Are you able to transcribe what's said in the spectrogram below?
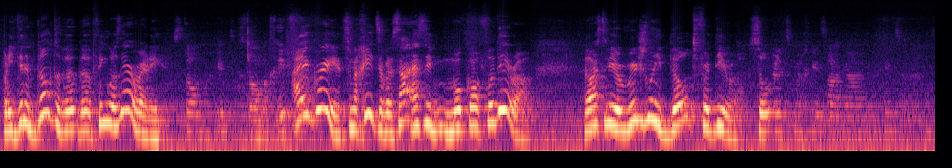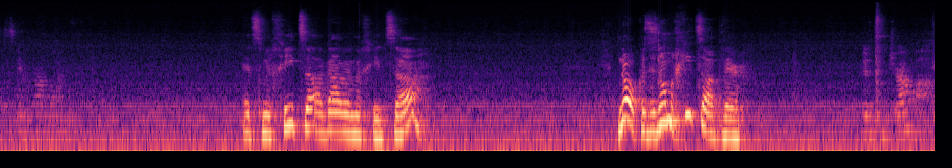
But he didn't build it, the, the thing was there already. Still mechitza. Still mechitza. I agree, it's mechitza, but it's not, it has to be mukaf vadira. It has to be originally built for dira. So But it's mechitza agav mechitza. It's the same problem. it's mechitza agave mechitza. No, because there's no mechitza up there. It's a drop off.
